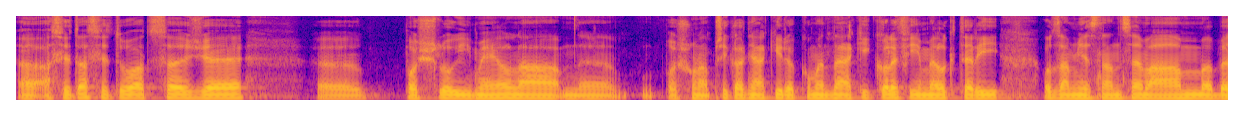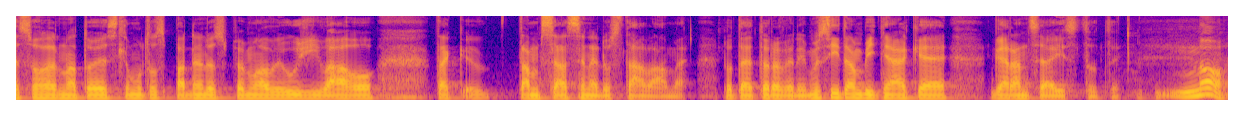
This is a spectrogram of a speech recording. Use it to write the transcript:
asi ta situace, že e, pošlu e-mail na, e, pošlu například nějaký dokument na jakýkoliv e-mail, který od zaměstnance mám, bez ohledu na to, jestli mu to spadne do spamu a využívá ho, tak tam se asi nedostáváme do této roviny. Musí tam být nějaké garance a jistoty. No,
